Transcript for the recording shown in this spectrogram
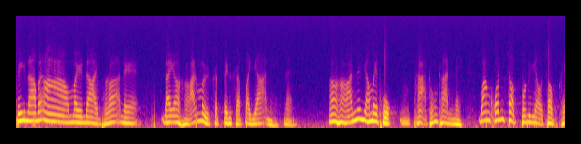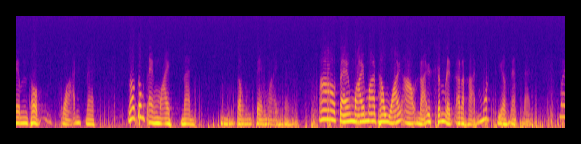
พิจารณาไปอ้าวไม่ได้พระเนี่ยได้อาหารไม่เป็นสัพยะนี่นั่นอาหารนี่ยังไม่ถูกผ่าทุงท่านเนี่ยบางคนชอบเปรี้ยวชอบเค็มชอบหวานนะ เราต้องแต่งใหม่นั่นต้องแต่งใหม่อ้าวแต่งใหม่มาถวายอ้าวไหนสำเร็จอรหันต์หมดเทียวนั่นนั่นไม่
